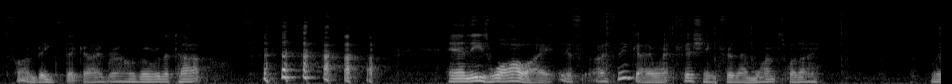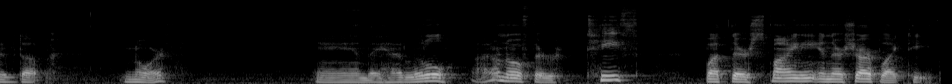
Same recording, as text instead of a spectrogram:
It's fun, big, thick eyebrows over the top. and these walleye, if I think I went fishing for them once when I lived up north. And they had little, I don't know if they're teeth, but they're spiny and they're sharp like teeth.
